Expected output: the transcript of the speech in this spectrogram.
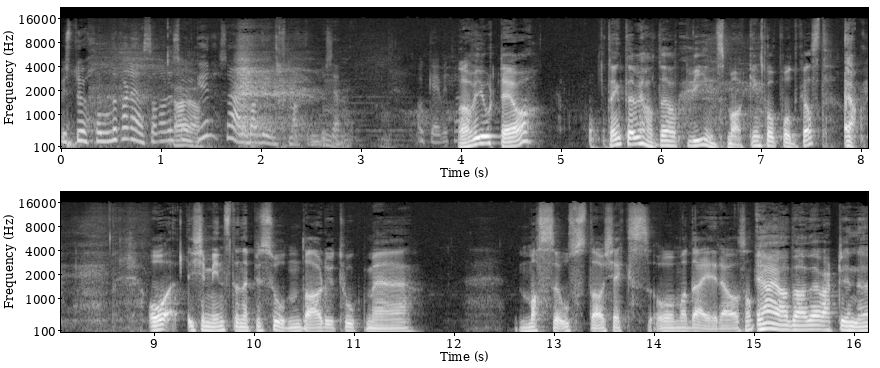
Hvis du holder for nesa når du suger, så er det bare vinsmaken du kjenner. Okay, vi Da har vi gjort det òg. Tenk det, vi hadde hatt vinsmaking på podkast. ja. Og ikke minst den episoden der du tok med masse oster og kjeks og madeira og sånt. Ja, ja, da hadde jeg vært inne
